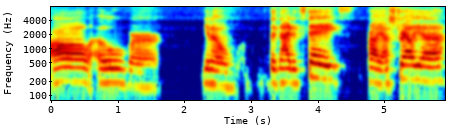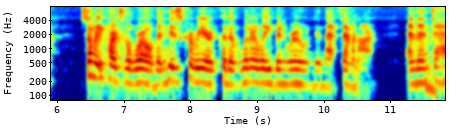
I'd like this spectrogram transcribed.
all over, you know, the United States, probably Australia, so many parts of the world that his career could have literally been ruined in that seminar. And then mm-hmm. to have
